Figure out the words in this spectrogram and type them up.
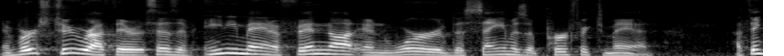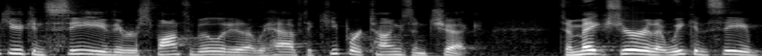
In verse 2 right there, it says, If any man offend not in word, the same as a perfect man. I think you can see the responsibility that we have to keep our tongues in check, to make sure that we can see,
